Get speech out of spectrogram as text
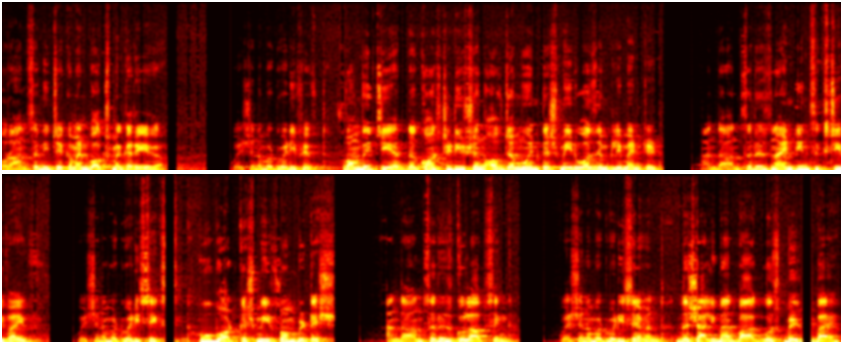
और आंसर नीचे कमेंट बॉक्स में करिएगा question number twenty fifth from which year the constitution of Jammu and Kashmir was implemented and the answer is nineteen sixty five question number twenty six who bought Kashmir from British and the answer is Gulab Singh question number twenty seven the Shalimar Bagh was build by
